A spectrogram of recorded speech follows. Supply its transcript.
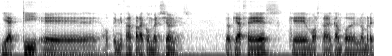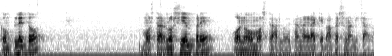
Y aquí eh, optimizar para conversiones lo que hace es que mostrar el campo del nombre completo, mostrarlo siempre o no mostrarlo, de tal manera que va personalizado.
